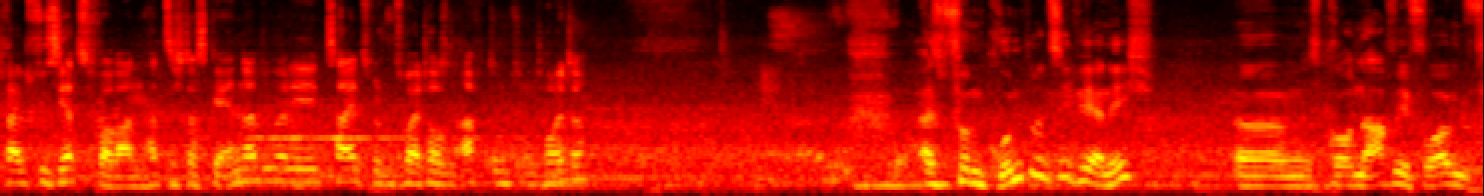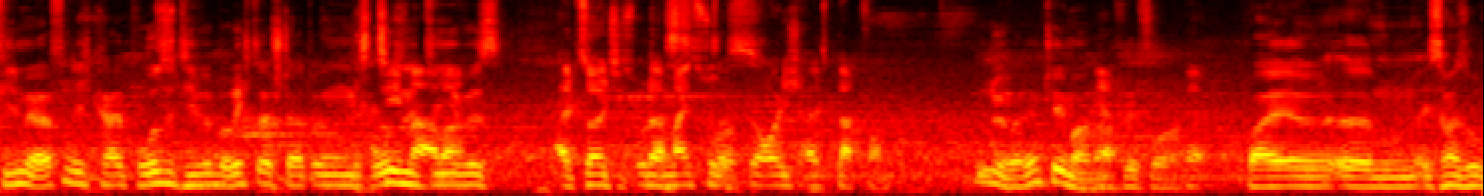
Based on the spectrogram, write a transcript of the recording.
treibst du es jetzt voran? Hat sich das geändert über die Zeit zwischen 2008 und, und heute? Also vom Grundprinzip her nicht. Ähm, Es braucht nach wie vor viel mehr Öffentlichkeit, positive Berichterstattung, Das Thema aber. positives. Als solches? Oder Das- meinst du das- für euch als Plattform? Nö, bei dem Thema nach Ja. wie vor. Ja. Weil, ähm, ich sag mal so,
